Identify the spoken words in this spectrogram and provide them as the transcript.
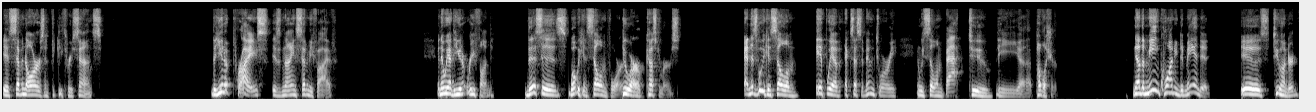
is $7.53. The unit price is 975. And then we have the unit refund. This is what we can sell them for to our customers. And this is what we can sell them if we have excessive inventory and we sell them back to the uh, publisher. Now, the mean quantity demanded is 200.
